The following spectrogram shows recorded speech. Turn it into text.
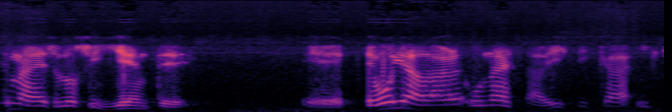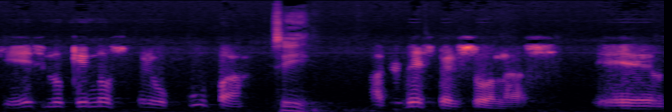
tema es lo siguiente. Eh, te voy a dar una estadística y que es lo que nos preocupa sí a tres personas. El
